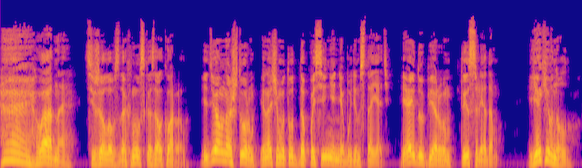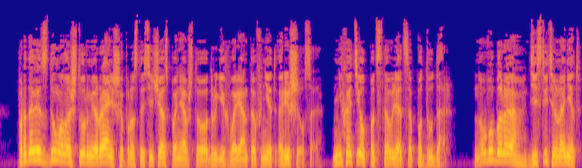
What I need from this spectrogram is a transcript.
Эй, ладно, тяжело вздохнув, сказал Корвел. Идем на штурм, иначе мы тут до посинения будем стоять. Я иду первым, ты следом. Я кивнул. Продавец думал о штурме раньше, просто сейчас, поняв, что других вариантов нет, решился. Не хотел подставляться под удар. Но выбора действительно нет.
